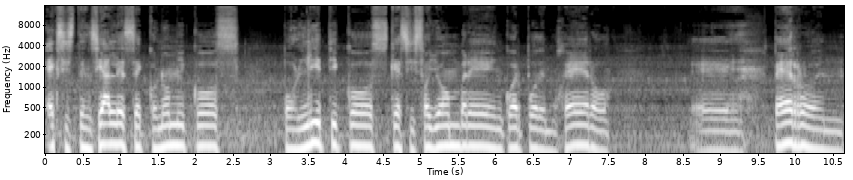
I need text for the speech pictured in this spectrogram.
existenciales, económicos, políticos, que si soy hombre en cuerpo de mujer o eh, perro en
